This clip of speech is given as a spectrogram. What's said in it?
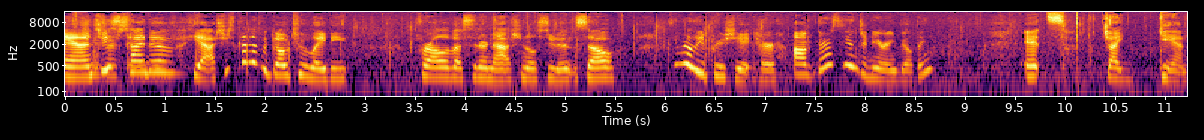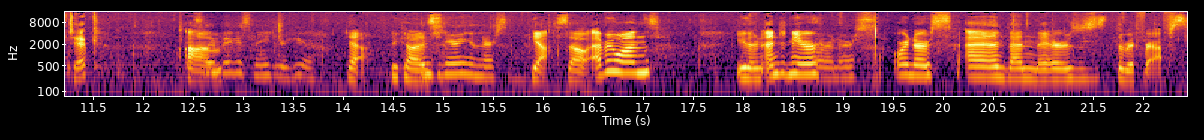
And She's kind of yeah, she's kind of a go-to lady for all of us international students. So we really appreciate her. Um, there's the engineering building. It's gigantic. it's their Um, biggest major here. yeah, because Engineering and nursing. yeah, so everyone's either an engineer Or a nurse. or a nurse, and then there's the riffraffs,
